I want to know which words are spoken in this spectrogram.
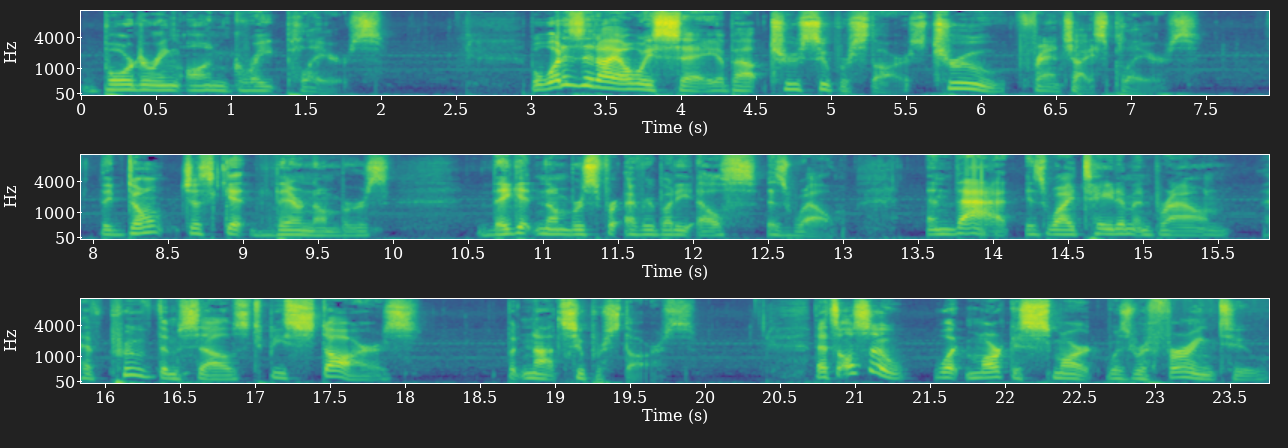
bordering on great players. But what is it I always say about true superstars, true franchise players? They don't just get their numbers, they get numbers for everybody else as well. And that is why Tatum and Brown have proved themselves to be stars, but not superstars. That's also what Marcus Smart was referring to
